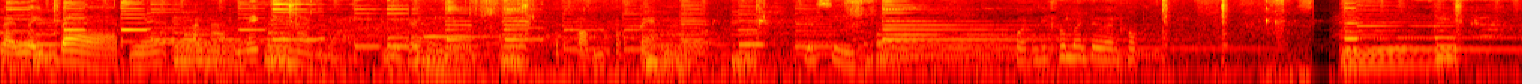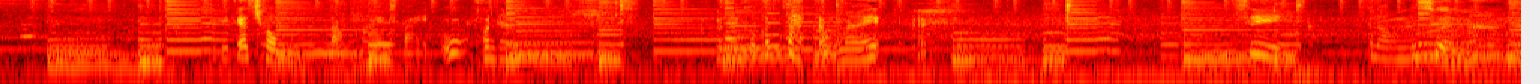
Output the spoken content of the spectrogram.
หลาย ๆ แบบเนี้ยขนาดเล็กขนาดใหญ่นี่ก็เป็นแบบกระป๋อมกระแปมดูสิคนที่เข้ามาเดินเขานี่ก็ชมดอกไม้ไปอู้คนนั้นคนนั้นเขาก็ตัดดอกไม้สิดอกนั้นสวยมาก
